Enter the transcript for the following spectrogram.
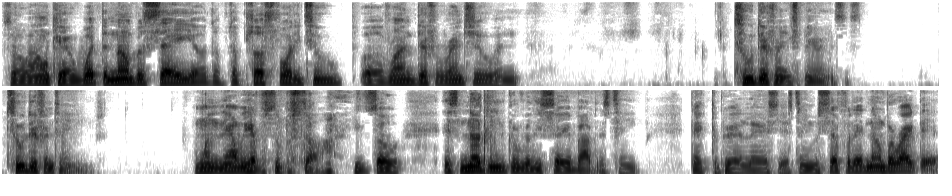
So I don't care what the numbers say, or the, the plus 42 uh, run differential and two different experiences, two different teams. One, now we have a superstar. so it's nothing you can really say about this team that compared to last year's team, except for that number right there.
